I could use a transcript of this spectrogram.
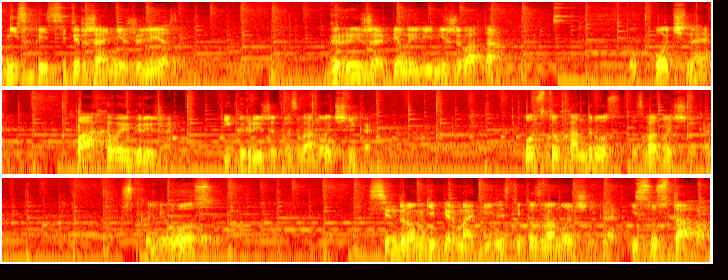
низкое содержание железа, грыжа белой линии живота, пупочная, паховая грыжа и грыжа позвоночника, остеохондроз позвоночника, сколиоз, синдром гипермобильности позвоночника и суставов,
